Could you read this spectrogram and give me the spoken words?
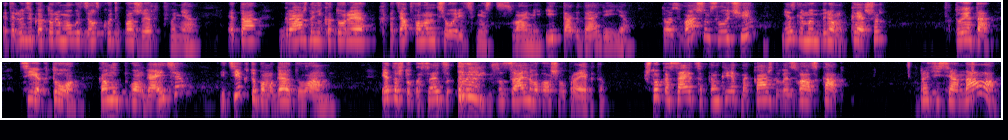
это люди, которые могут сделать какое-то пожертвование, это граждане, которые хотят волонтерить вместе с вами и так далее. То есть в вашем случае, если мы берем кэшер, то это те, кто кому помогаете, и те, кто помогают вам. Это что касается социального вашего проекта. Что касается конкретно каждого из вас как профессионала,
